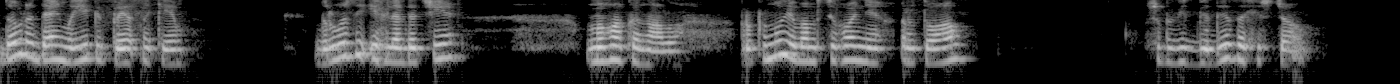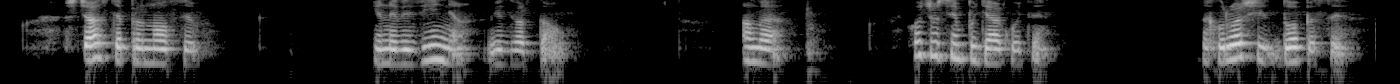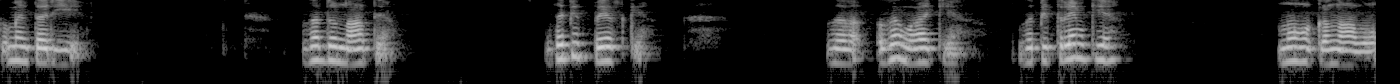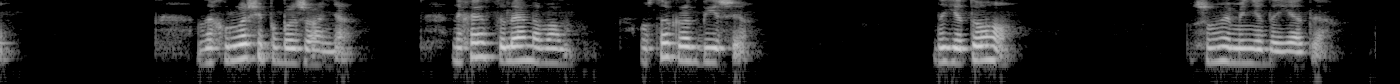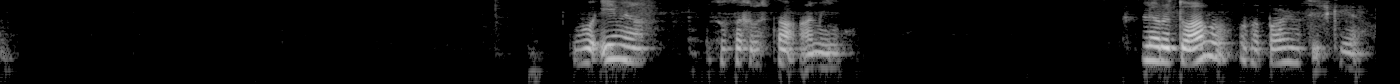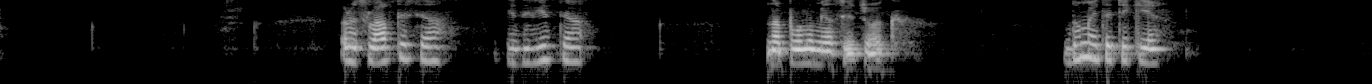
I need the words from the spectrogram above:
Добрий день, мої підписники, друзі і глядачі мого каналу. Пропоную вам сьогодні ритуал, щоб від біди захищав, щастя приносив і невезіння відвертав. Але хочу всім подякувати за хороші дописи, коментарі за донати, за підписки, за, за лайки, за підтримки мого каналу, за хороші побажання. Нехай Вселена вам у сто крат більше дає того, що ви мені даєте. Во ім'я Ісуса Христа. Амінь. Для ритуалу запалюємо свічки. Розслабтеся і дивіться на полум'я свічок. Думайте тільки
